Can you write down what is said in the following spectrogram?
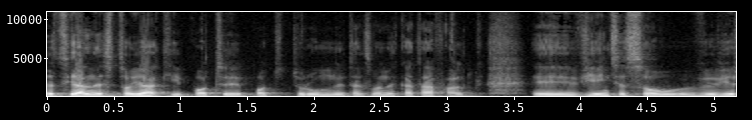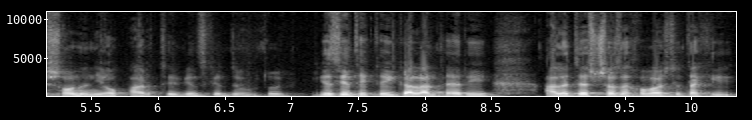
specjalne stojaki pod, pod trumny, tak zwany katafalk. Yy, Wieńce są wywieszone, nie oparte, więc no, jest więcej tej galanterii, ale też trzeba zachować ten taki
